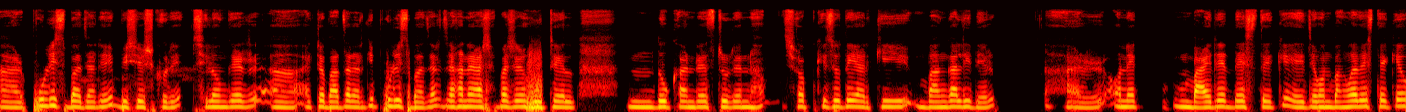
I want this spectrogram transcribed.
আর পুলিশ বাজারে বিশেষ করে শিলংয়ের একটা বাজার আর কি পুলিশ বাজার যেখানে আশেপাশের হোটেল দোকান রেস্টুরেন্ট সব কিছুতেই আর কি বাঙালিদের আর অনেক বাইরের দেশ থেকে যেমন বাংলাদেশ থেকেও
